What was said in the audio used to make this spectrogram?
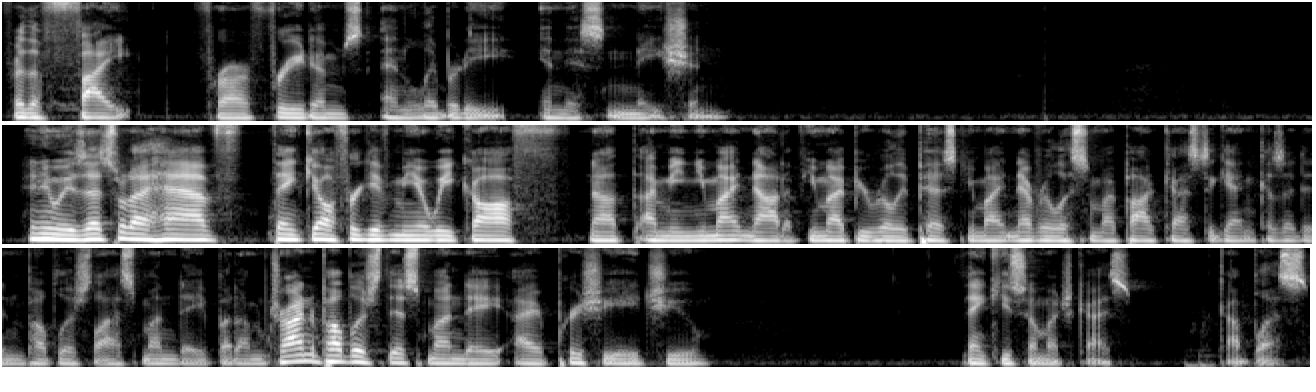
for the fight for our freedoms and liberty in this nation. Anyways, that's what I have. Thank y'all for giving me a week off. Not, I mean, you might not have. you might be really pissed. You might never listen to my podcast again because I didn't publish last Monday, but I'm trying to publish this Monday. I appreciate you. Thank you so much, guys. God bless.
